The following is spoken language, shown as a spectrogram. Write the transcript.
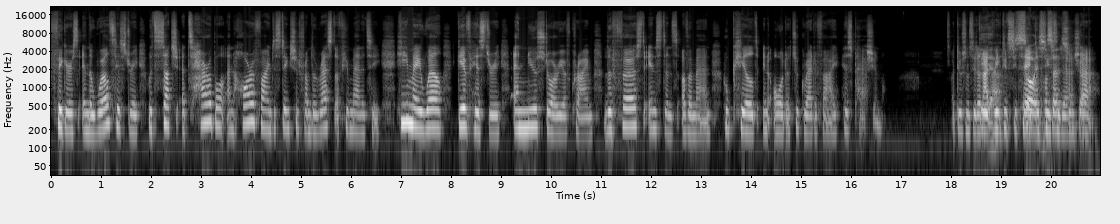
figures in the world's history with such a terrible and horrifying distinction from the rest of humanity. He may well give history a new story of crime, the first instance of a man who killed in order to gratify his passion. Og det er jo sådan set et ret er vigtigt citat, det sidste der. synes jeg. Ja.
